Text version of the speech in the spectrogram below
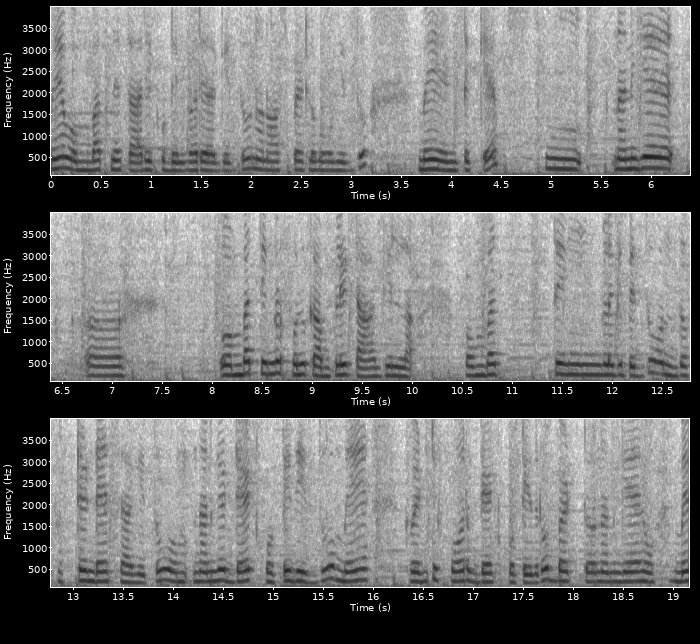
ಮೇ ಒಂಬತ್ತನೇ ತಾರೀಕು ಡೆಲಿವರಿ ಆಗಿದ್ದು, ನಾನು ಹಾಸ್ಪಿಟ್ಲಿಗೆ ಹೋಗಿದ್ದು ಮೇ ಎಂಟಕ್ಕೆ. ನನಗೆ ಒಂಬತ್ತು ತಿಂಗಳು ಫುಲ್ ಕಂಪ್ಲೀಟ್ ಆಗಿಲ್ಲ. ಒಂಬತ್ತು ತಿಂಗಳಿಗೆ ಬಿದ್ದು ಒಂದು ಫಿಫ್ಟೀನ್ ಡೇಸ್ ಆಗಿತ್ತು. ನನಗೆ ಡೇಟ್ ಕೊಟ್ಟಿದ್ದಿದ್ದು ಮೇ ಟ್ವೆಂಟಿ ಫೋರ್ಗೆ ಡೇಟ್ ಕೊಟ್ಟಿದ್ದರು ಬಟ್ ನನಗೆ ಮೇ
